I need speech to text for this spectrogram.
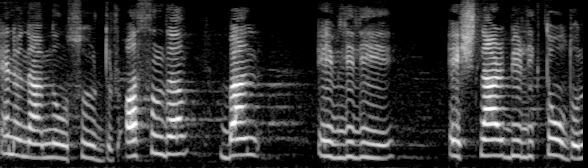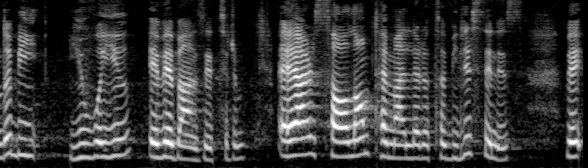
en önemli unsurdur. Aslında ben evliliği, eşler birlikte olduğunda bir yuvayı eve benzetirim. Eğer sağlam temeller atabilirseniz ve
